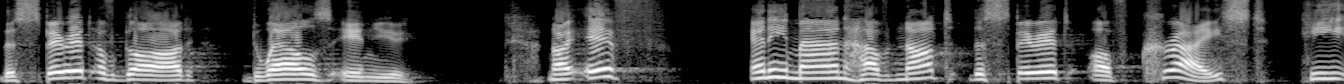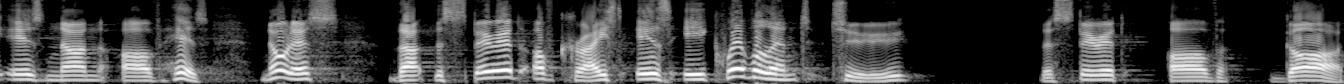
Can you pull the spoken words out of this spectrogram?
the Spirit of God dwells in you. Now, if any man have not the Spirit of Christ, he is none of his. Notice, that the Spirit of Christ is equivalent to the Spirit of God.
